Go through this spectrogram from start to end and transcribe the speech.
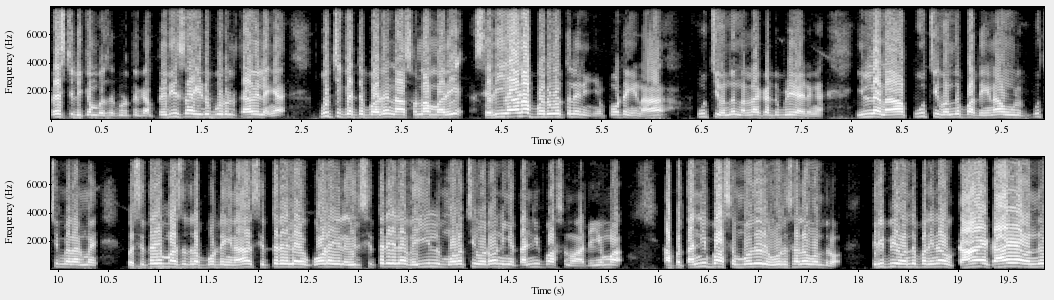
வேஸ்ட் டிகம்போசர் கொடுத்துருக்கேன். பெருசா இடுபொருள் தேவையில்லைங்க. பூச்சி கட்டுப்பாடு நான் சொன்ன மாதிரி சரியான பருவத்துல நீங்க போட்டீங்கன்னா பூச்சி வந்து நல்லா கட்டுப்படி ஆயிடுங்க. இல்லைன்னா பூச்சி வந்து பார்த்தீங்கன்னா உங்களுக்கு பூச்சி மேலாண்மை இப்போ சித்திரை மாசத்துல போட்டீங்கன்னா சித்திரையில கோடையில் இது சித்திரையில வெயில் முளைச்சி வரும். நீங்க தண்ணி பாசணும் அதிகமா. அப்ப தண்ணி பாசும் போது ஒரு செலவு வந்துடும் திருப்பி வந்து பாத்தீங்கன்னா காய காய வந்து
